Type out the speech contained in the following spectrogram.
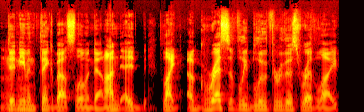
Mm-hmm. Didn't even think about slowing down. I it, like aggressively blew through this red light.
